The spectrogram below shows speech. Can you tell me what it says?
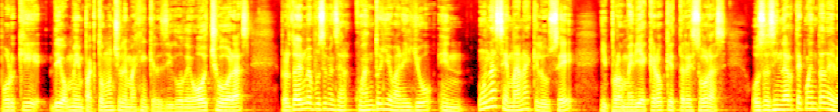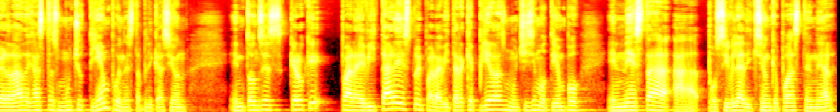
Porque, digo, me impactó mucho la imagen que les digo de 8 horas. Pero también me puse a pensar, ¿cuánto llevaré yo en una semana que lo usé y promedié creo que tres horas? O sea, sin darte cuenta de verdad gastas mucho tiempo en esta aplicación. Entonces, creo que para evitar esto y para evitar que pierdas muchísimo tiempo en esta ah, posible adicción que puedas tener,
